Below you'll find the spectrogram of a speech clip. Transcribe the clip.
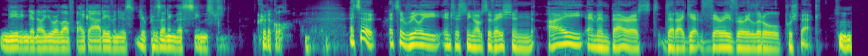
needing to know you are loved by God, even as you're presenting this, seems critical. It's a it's a really interesting observation. I am embarrassed that I get very very little pushback. Hmm.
